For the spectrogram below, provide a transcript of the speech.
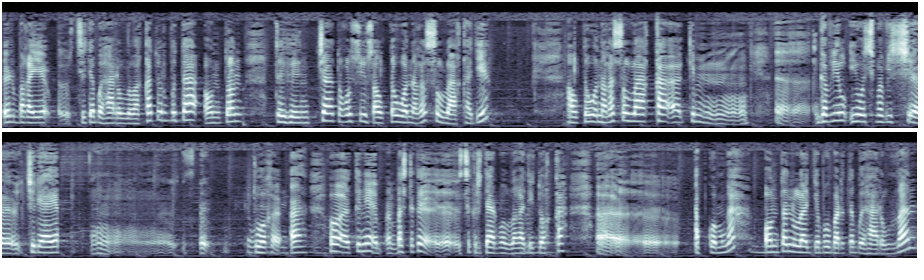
өр багайы сите бахарылыбакка турбута онтон тыгынча тогуз жүз алты онага сыллаакка ди алты онага сыллаакка ким Гаврил Иосифович Теряев туоха а бастыкы секретарь боллага ди туакка обкомга. Онтан ула жабу барыта быхарыллан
